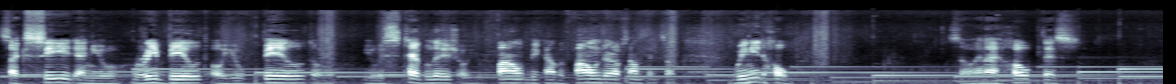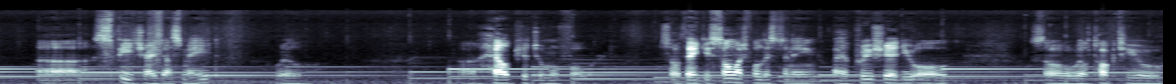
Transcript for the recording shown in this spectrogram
succeed and you rebuild or you build or you establish or you found become a founder of something. So we need hope. So and i hope this uh, speech i just made will uh, help you to move forward. So thank you so much for listening. I appreciate you all. So we'll talk to you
